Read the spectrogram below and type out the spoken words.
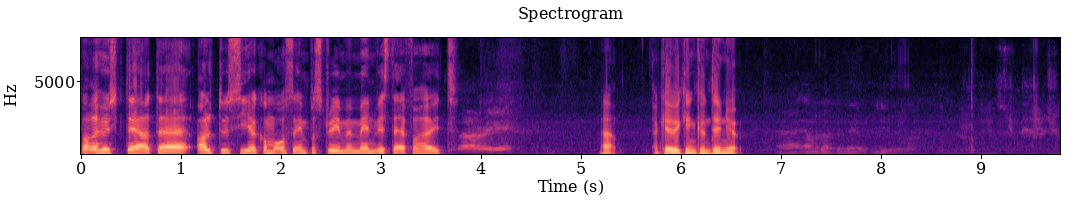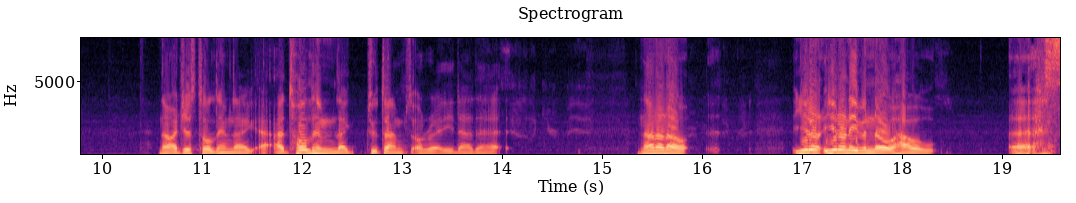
bare husk det at uh, alt du sier kommer også inn på streamen min hvis det er for høyt. sorry. Okay, we can continue. No, I just told him like I told him like two times already that uh, no no no you don't you don't even know how uh,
